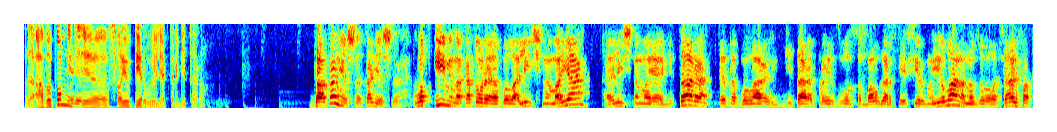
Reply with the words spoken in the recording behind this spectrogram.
Да, А вы помните э, свою первую электрогитару? Да, конечно, конечно. Вот именно, которая была лично моя, лично моя гитара, это была гитара производства болгарской фирмы Елана, называлась Альфа.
